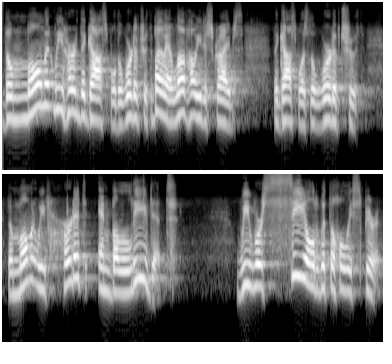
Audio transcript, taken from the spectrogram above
the moment we heard the gospel, the word of truth. by the way, I love how he describes the gospel as the word of truth. The moment we've heard it and believed it, we were sealed with the Holy Spirit.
